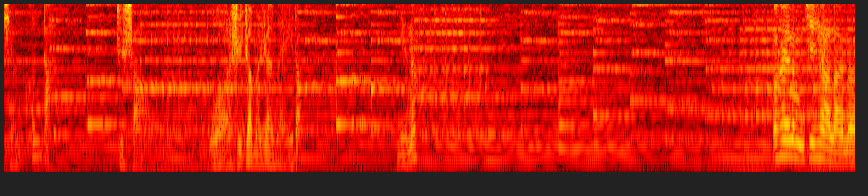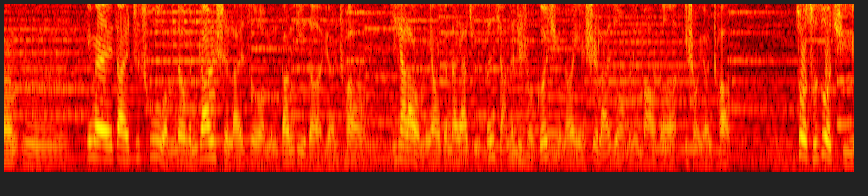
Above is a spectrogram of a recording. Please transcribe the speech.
乾坤大，至少我是这么认为的。您呢？OK，那么接下来呢？嗯，因为在之初我们的文章是来自我们当地的原创，接下来我们要跟大家去分享的这首歌曲呢，也是来自我们灵宝的一首原创。作词作曲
